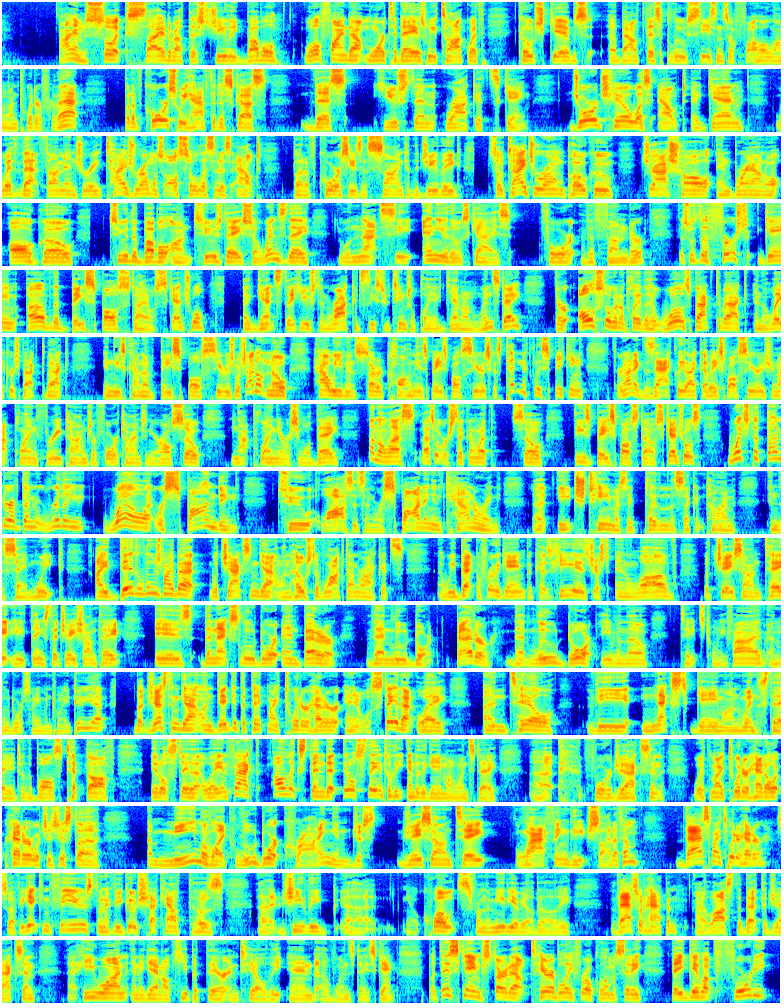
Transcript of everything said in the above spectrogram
I am so excited about this G League bubble. We'll find out more today as we talk with Coach Gibbs about this blue season, so follow along on Twitter for that. But of course, we have to discuss this Houston Rockets game. George Hill was out again with that thumb injury. Ty Jerome was also listed as out, but of course, he's assigned to the G League. So Ty Jerome, Poku, Josh Hall, and Brown will all go to the bubble on Tuesday. So Wednesday, you will not see any of those guys for the Thunder. This was the first game of the baseball style schedule against the Houston Rockets. These two teams will play again on Wednesday. They're also going to play the Wolves back to back and the Lakers back to back in these kind of baseball series, which I don't know how we even started calling these baseball series because technically speaking, they're not exactly like a baseball series. You're not playing three times or four times, and you're also not playing every single day. Nonetheless, that's what we're sticking with. So these baseball style schedules, which the Thunder have done really well at responding to losses and responding and countering uh, each team as they play them the second time in the same week. I did lose my bet with Jackson Gatlin, host of Locked On Rockets. Uh, we bet before the game because he is just in love with Jae'Sean Tate. He thinks that Jae'Sean Tate is the next Lu Dort and better than Lu Dort. Better than Lu Dort, even though Tate's 25 and Lu Dort's not even 22 yet. But Justin Gatlin did get to pick my Twitter header, and it will stay that way until the next game on Wednesday till the ball's tipped off. It'll stay that way. In fact, I'll extend it. It'll stay until the end of the game on Wednesday uh, for Jackson with my Twitter header, which is just a, a meme of like Lu Dort crying and just Jae'Sean Tate laughing to each side of him. That's my Twitter header. So if you get confused, whenever you go check out those uh, G League uh, you know quotes from the media availability, That's what happened. I lost the bet to Jackson. Uh, he won, and again, I'll keep it there until the end of Wednesday's game. But this game started out terribly for Oklahoma City. They give up 48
